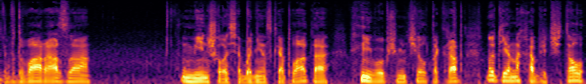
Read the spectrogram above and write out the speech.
в два раза уменьшилась абонентская плата, и, в общем, чел так рад. Ну, это я на Хабре читал,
